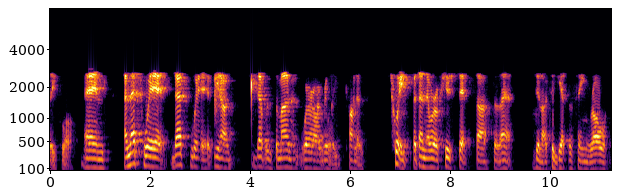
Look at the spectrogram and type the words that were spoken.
seafloor. And, and that's where, that's where, you know, that was the moment where I really kind of tweaked, but then there were a few steps after that, you know, to get the thing rolling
